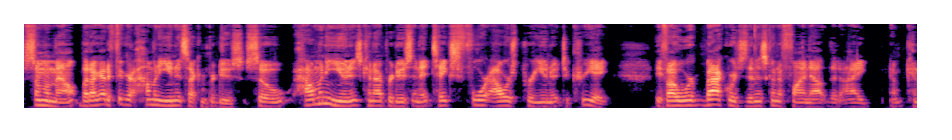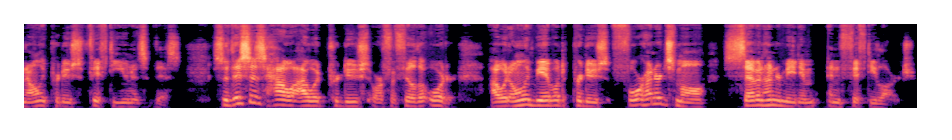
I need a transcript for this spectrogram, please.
some amount, but I got to figure out how many units I can produce. So how many units can I produce? And it takes four hours per unit to create. If I work backwards, then it's going to find out that I can only produce 50 units of this. So this is how I would produce or fulfill the order. I would only be able to produce 400 small, 700 medium, and 50 large.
